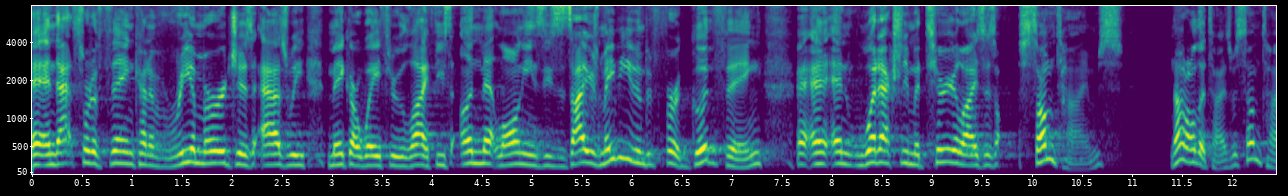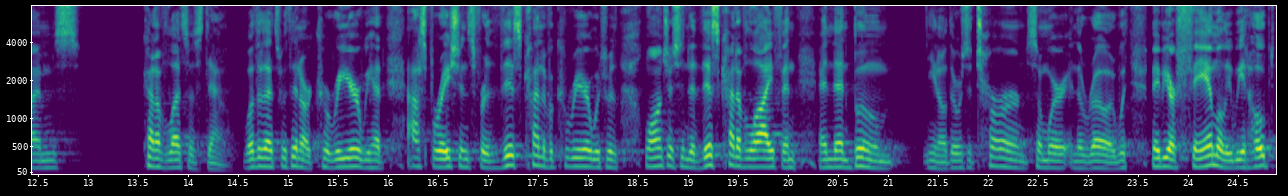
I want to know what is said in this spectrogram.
And that sort of thing kind of reemerges as we make our way through life. These unmet longings, these desires, maybe even for a good thing, and, and what actually materializes sometimes, not all the times, but sometimes kind of lets us down. Whether that's within our career, we had aspirations for this kind of a career, which would launch us into this kind of life, and, and then boom, you know, there was a turn somewhere in the road. With maybe our family, we had hoped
